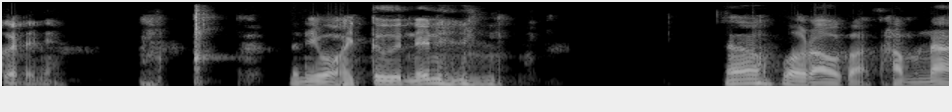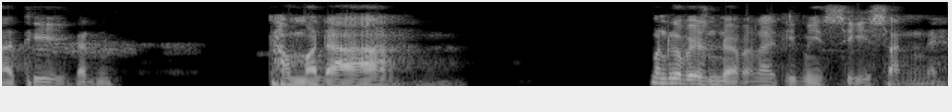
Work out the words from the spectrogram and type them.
เกิดอะไรเนี่ยอันนี้บอกให้ตื่นเนี่ยนี่นะพวกเราก็ทำหน้าที่กัน ธรรมดา มันก็เป็นแบบอะไรที่มีสีสันเนี่ย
